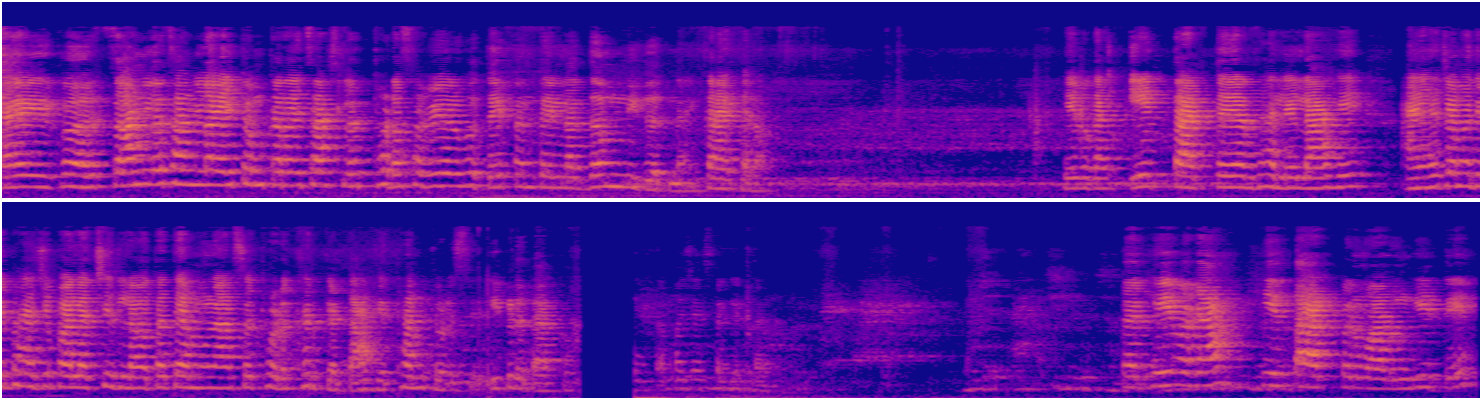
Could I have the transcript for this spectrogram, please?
काय चांगलं चांगलं आयटम करायचं असलं तर थोडासा वेळ होते पण त्यांना दम निघत नाही. काय करावं? हे बघा एक ताट तयार झालेला आहे आणि ह्याच्यामध्ये भाजीपाला चिरला होता त्यामुळे असं थोडं खरकट आहे. थांब थोडस इकडे दाखव. माझ्या तर हे बघा हे ताट पण वाढून घेते.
